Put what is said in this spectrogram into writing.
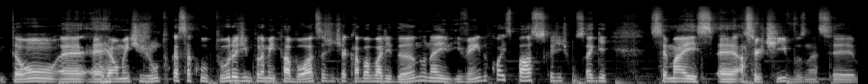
Então, é, é realmente junto com essa cultura de implementar bots, a gente acaba validando, né? E vendo quais passos que a gente consegue ser mais é, assertivos, né? Ser,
